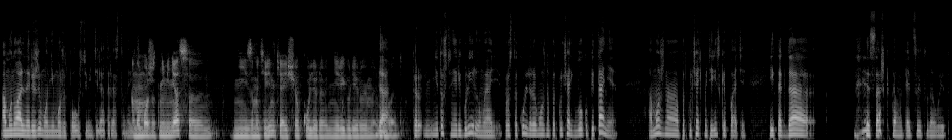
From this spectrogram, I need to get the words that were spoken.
а мануальный режим, он не может полностью вентиляторы остановить. Оно может не меняться не из-за материнки, а еще кулеры нерегулируемые Да. бывают. Не то, что нерегулируемые, они- просто кулеры можно подключать к блоку питания, а можно подключать к материнской плате. И тогда Сашка там опять суету наводит.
